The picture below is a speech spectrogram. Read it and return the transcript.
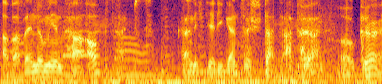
Aber wenn du mir ein paar aufbleibst, kann ich dir die ganze Stadt abhören. Okay.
